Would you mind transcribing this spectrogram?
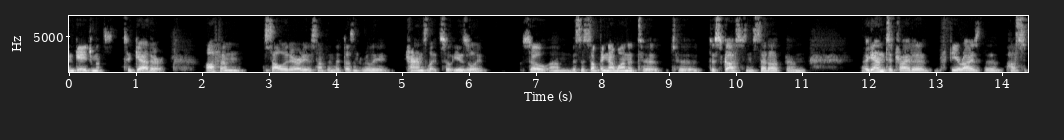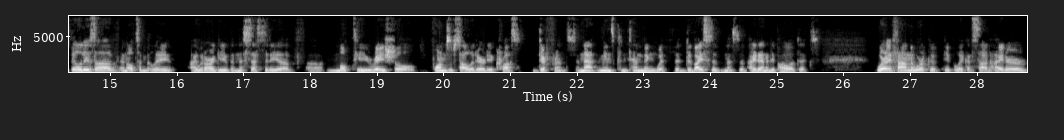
engagements together, often solidarity is something that doesn't really translate so easily. So um, this is something I wanted to to discuss and set up, and again to try to theorize the possibilities of, and ultimately I would argue, the necessity of uh, multiracial forms of solidarity across difference. And that means contending with the divisiveness of identity politics. Where I found the work of people like Asad Haider,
